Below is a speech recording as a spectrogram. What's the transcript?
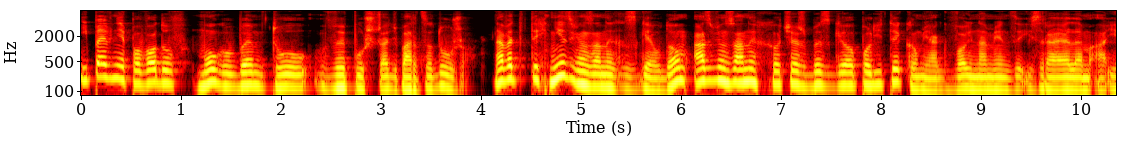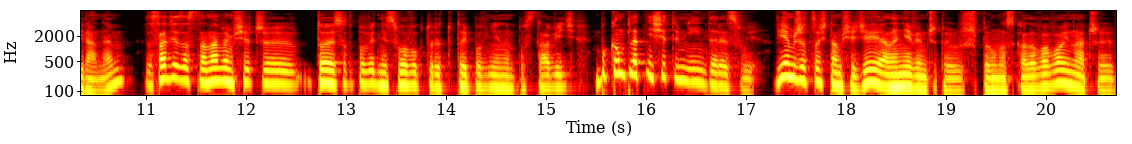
I pewnie powodów mógłbym tu wypuszczać bardzo dużo. Nawet tych niezwiązanych z giełdą, a związanych chociażby z geopolityką, jak wojna między Izraelem a Iranem. W zasadzie zastanawiam się, czy to jest odpowiednie słowo, które tutaj powinienem postawić, bo kompletnie się tym nie interesuję. Wiem, że coś tam się dzieje, ale nie wiem, czy to już pełnoskalowa wojna, czy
